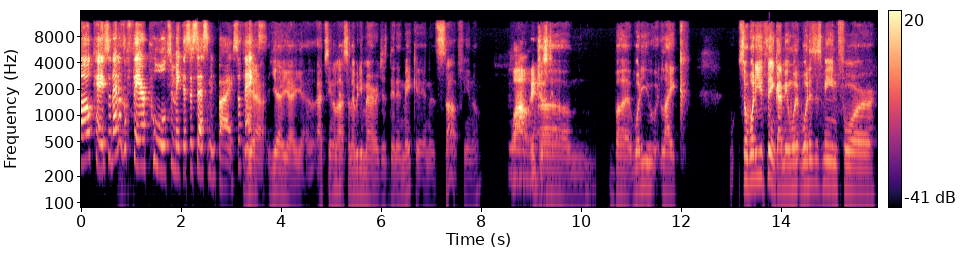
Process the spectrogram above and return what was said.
Oh, okay. So that is a fair pool to make this assessment by. So thanks. Yeah, yeah, yeah, yeah. I've seen a lot of celebrity marriages didn't make it, and it's tough, you know. wow. Interesting. Um, but what do you like? So, what do you think? I mean, what what does this mean for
